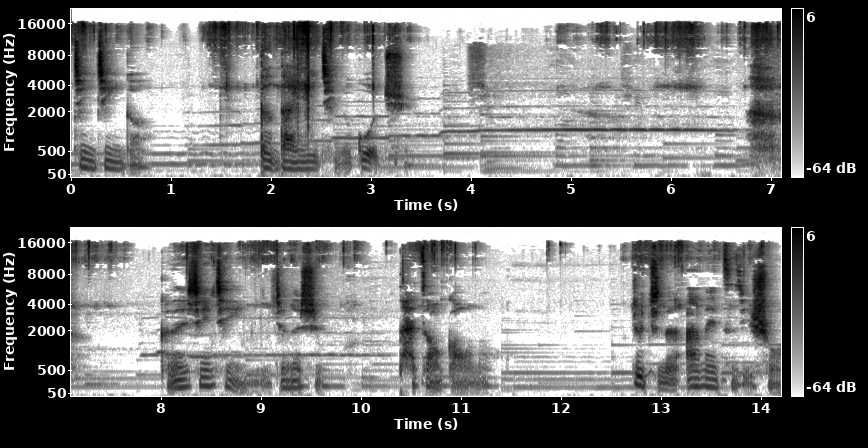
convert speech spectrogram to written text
静静的等待疫情的过去。可能心情真的是太糟糕了，就只能安慰自己说，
